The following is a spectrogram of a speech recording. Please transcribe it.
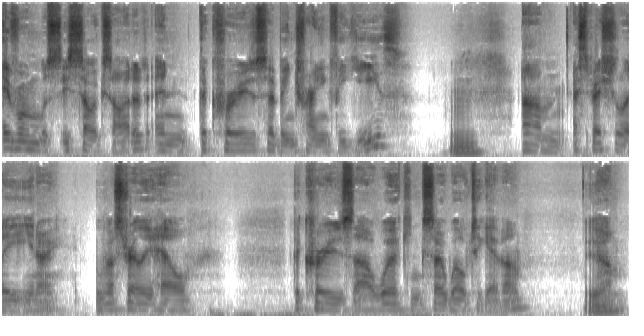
everyone was is so excited, and the crews have been training for years. Hmm. Um, especially, you know, with Australia, how the crews are working so well together. Yeah. Um,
